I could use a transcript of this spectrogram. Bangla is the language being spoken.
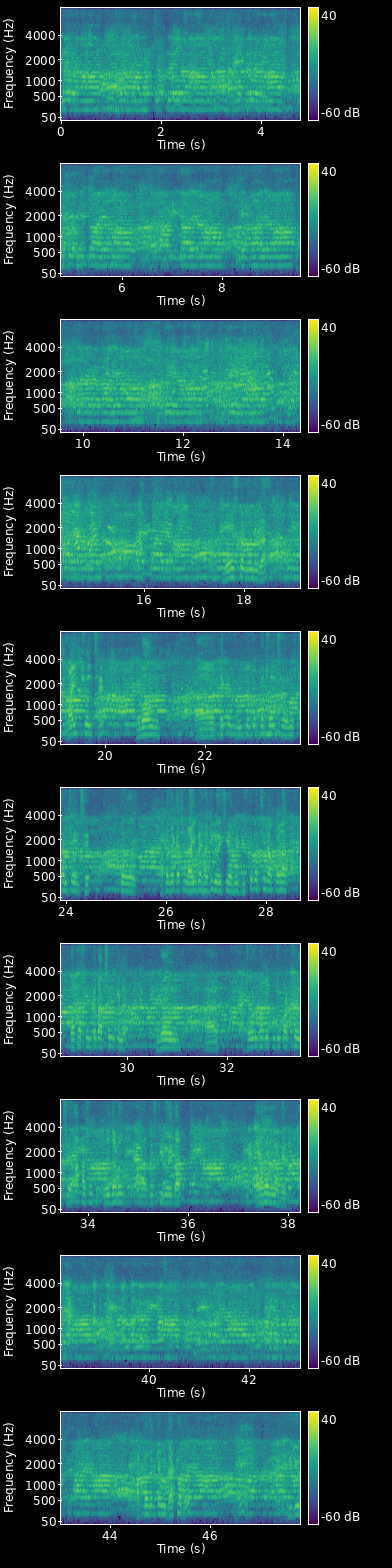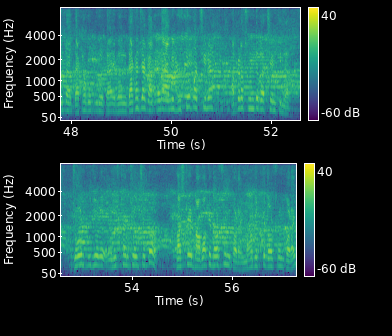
নমস্কার বন্ধুরা লাইভ চলছে এবং দেখুন, রুদ্রযজ্ঞ চলছে, অনুষ্ঠান চলছে। তো আপনাদের কাছে লাইভে হাজির হয়েছি। আমি বুঝতে পারছি না আপনারা কথা শুনতে পাচ্ছেন কি না এবং জোরভাবে পুজো পাঠ চলছে। আকাশের ওয়েদারও বৃষ্টির ওয়েদার হরহর মহাদেব। আপনাদেরকে আমি দেখাবো। হ্যাঁ, ভিডিওটা দেখাবো পুরোটা এবং দেখা যাক আপনারা আমি বুঝতেও পারছি না আপনারা শুনতে পাচ্ছেন কিনা। জোর পুজোর অনুষ্ঠান চলছে তো? ফার্স্টে বাবাকে দর্শন করাই মহাদেবকে দর্শন করাই।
